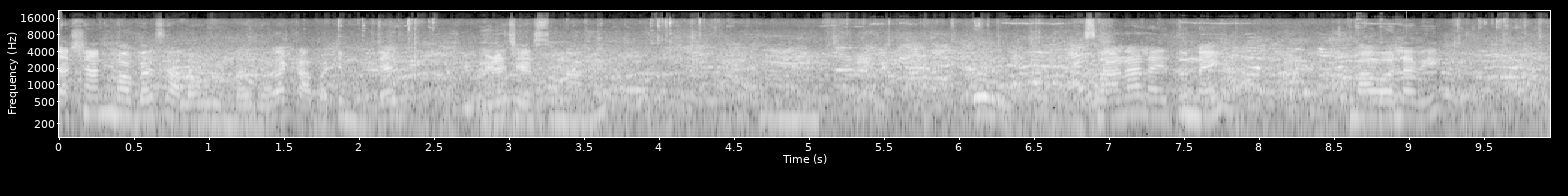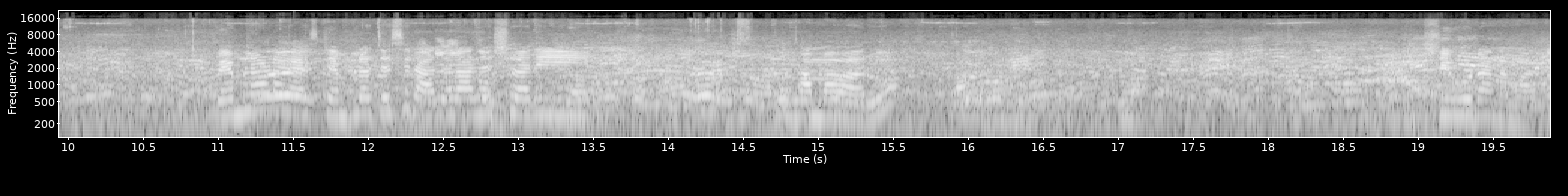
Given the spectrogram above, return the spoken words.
దర్శనానికి మొబైల్స్ అలౌడ్ ఉండదు కదా కాబట్టి ముందే వీడియో చేస్తున్నాను. స్నానాలు అవుతున్నాయి మా వాళ్ళవి. వేములవాడ టెంపుల్ వచ్చేసి రాజరాజేశ్వరి అమ్మవారు. శివుడు అన్నమాట.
